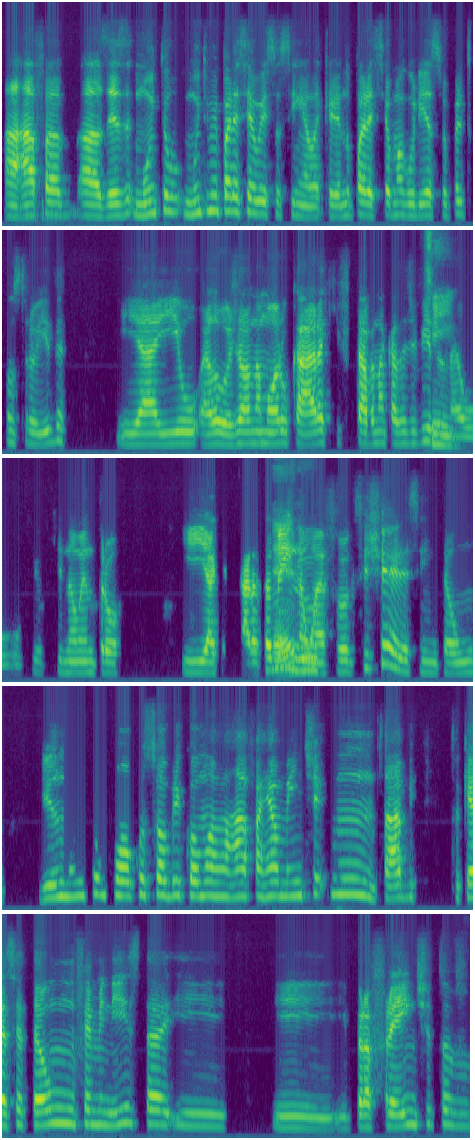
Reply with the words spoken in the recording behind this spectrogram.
a Rafa, às vezes, muito, muito me pareceu isso, assim, ela querendo parecer uma guria super desconstruída, e aí o, ela, hoje ela namora o cara que estava na casa de vidro, Sim. né? O, o que- não entrou. E aquele cara também É, não é fogo que se cheire, assim, então diz muito um pouco sobre como a Rafa realmente, hum, sabe? Tu quer ser tão feminista e, e, e pra frente, tu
